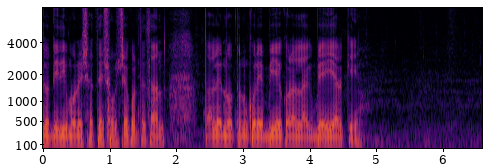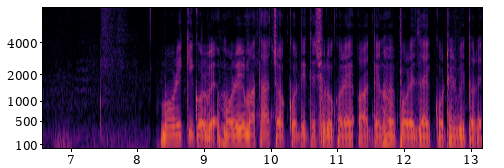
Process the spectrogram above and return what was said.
যদি রিমনের সাথে সংসার করতে চান, তাহলে নতুন করে বিয়ে করা লাগবে এই আর কি। মৌরি কি করবে? মৌরির মাথা চক্কর দিতে শুরু করে অজ্ঞান হয়ে পড়ে যায় কোঠের ভিতরে।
